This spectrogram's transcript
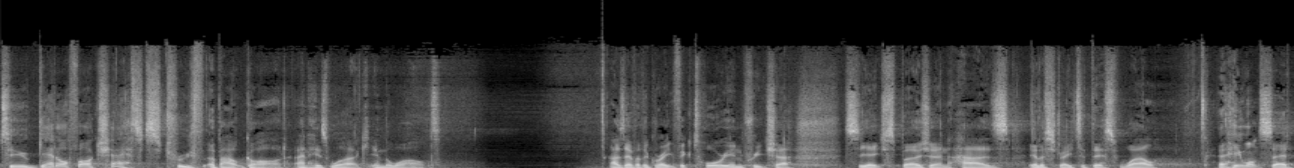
to get off our chests truth about God and his work in the world. As ever, the great Victorian preacher C.H. Spurgeon has illustrated this well. Uh, he once said,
